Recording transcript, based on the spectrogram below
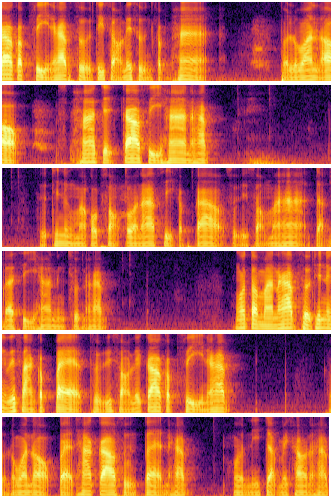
9 กับ 4 นะครับ สูตรที่ 2 ได้ 0 กับ 5 ผลวัลออก 5 7 9 4 5 นะครับ สูตรที่ 1 มาครบ 2 ตัวนะครับ 4 กับ 9 สูตรที่ 2 มา 5 จับได้ 4 5 1 ชุดนะครับงวดต่อมานะครับ สูตรที่ 1 ได้ 3 กับ 8 สูตรที่ 2 ได้ 9 กับ 4 นะครับ ผลรางวัลออก 8 5 9 0 8 นะครับงวดนี้จับไม่เข้านะครับ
